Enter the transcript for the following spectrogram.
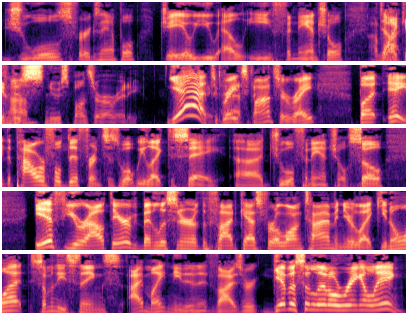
Joules, for example, J O U L E financial. I'm liking this new sponsor already. Yeah, it's a great sponsor, right? But hey, the powerful difference is what we like to say, uh, Joule Financial. So if you're out there, if you've been a listener of the podcast for a long time and you're like, you know what, some of these things, I might need an advisor, give us a little ring a ling.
